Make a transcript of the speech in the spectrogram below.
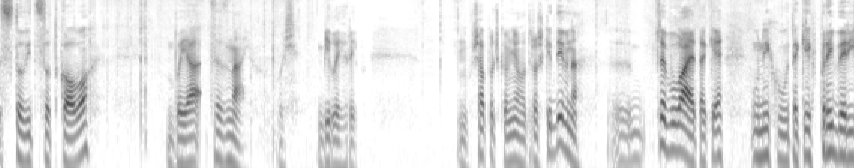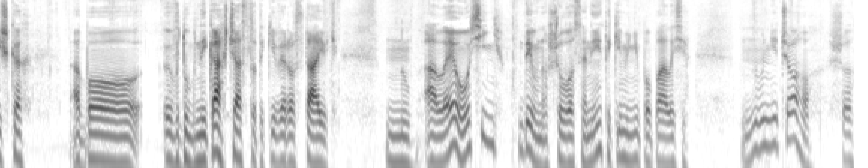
стовідсотково, бо я це знаю. Ось білий гриб. Ну, шапочка в нього трошки дивна. Це буває таке у них у таких приберіжках або в дубниках часто такі виростають. Ну, але осінь дивно, що восени такі мені попалися. Ну нічого, що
